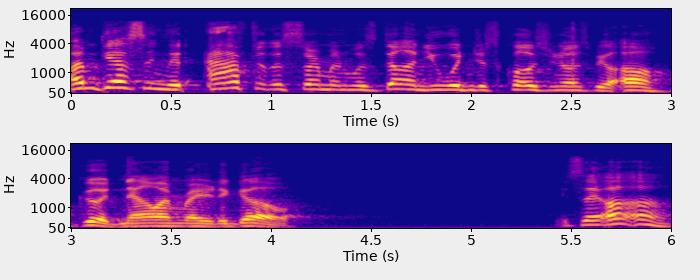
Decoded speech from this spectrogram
I'm guessing that after the sermon was done, you wouldn't just close your nose and be like, oh, good, now I'm ready to go. You say, uh uh-uh. uh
